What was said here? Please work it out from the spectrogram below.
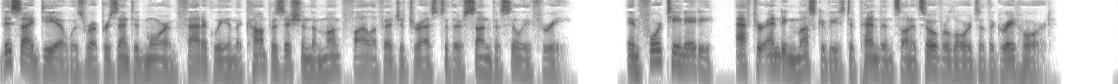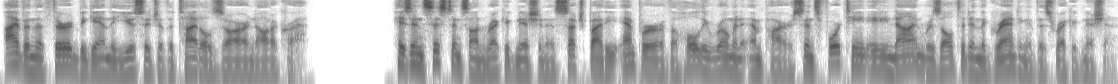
This idea was represented more emphatically in the composition the monk Filofej addressed to their son Vasily III. In 1480, after ending Muscovy's dependence on its overlords of the Great Horde, Ivan III began the usage of the titles Tsar and Autocrat. His insistence on recognition as such by the Emperor of the Holy Roman Empire since 1489 resulted in the granting of this recognition.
